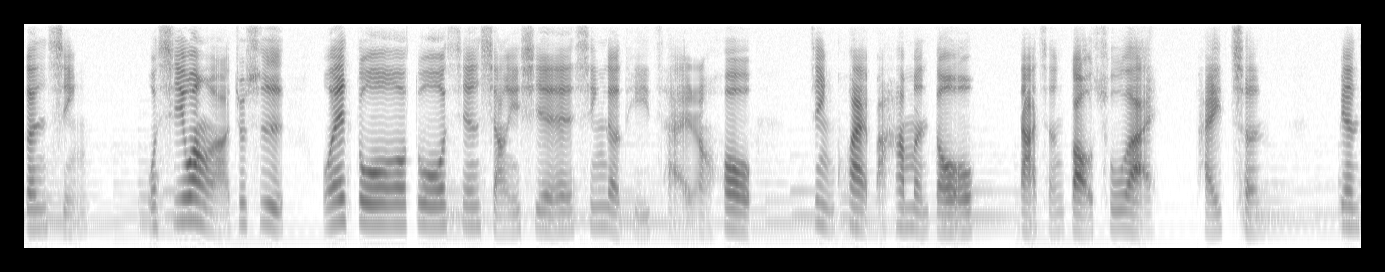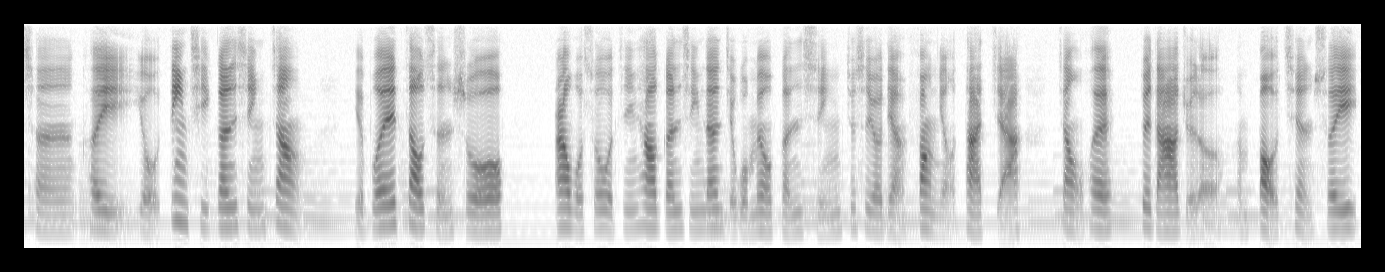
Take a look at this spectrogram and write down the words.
更新，我希望啊就是。我会多多先想一些新的题材，然后尽快把它们都打成稿出来，排成，变成可以有定期更新，这样也不会造成说啊，我说我今天要更新，但结果没有更新，就是有点放牛大家，这样我会对大家觉得很抱歉，所以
